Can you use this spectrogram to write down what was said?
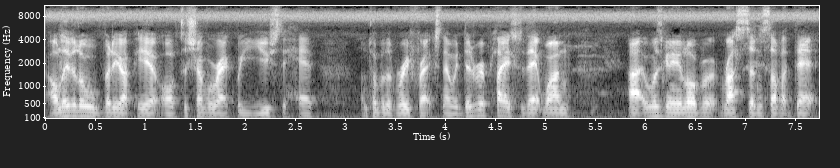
I'll leave a little video up here of the shovel rack we used to have on top of the roof racks. Now we did replace that one, uh, it was getting a little bit rusted and stuff like that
